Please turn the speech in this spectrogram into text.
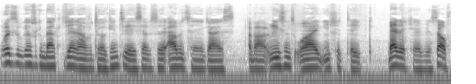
What's up, guys? Welcome back to Gen Alpha Talk. In today's episode, I'll be telling you guys about reasons why you should take better care of yourself.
